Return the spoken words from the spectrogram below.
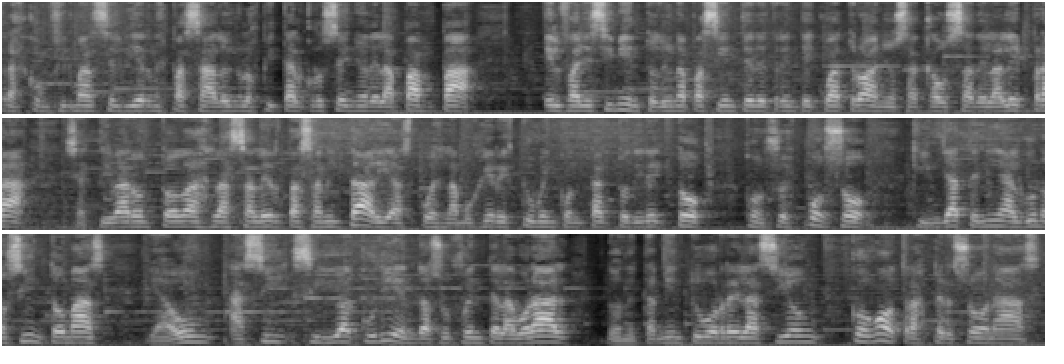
Tras confirmarse el viernes pasado en el Hospital Cruceño de La Pampa el fallecimiento de una paciente de 34 años a causa de la lepra, se activaron todas las alertas sanitarias, pues la mujer estuvo en contacto directo con su esposo, quien ya tenía algunos síntomas y aún así siguió acudiendo a su fuente laboral, donde también tuvo relación con otras personas.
